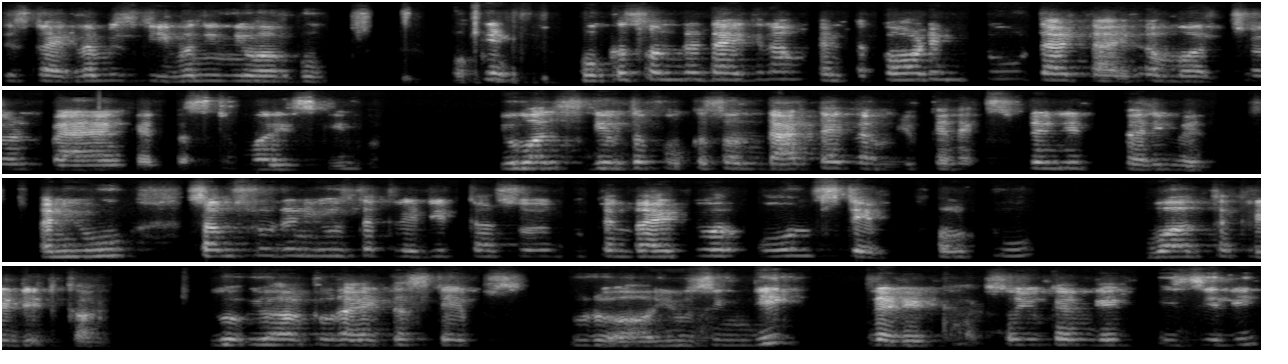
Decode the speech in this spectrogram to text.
This diagram is given in your book. Okay, focus on the diagram and according to that diagram, merchant, bank, and customer is given. You once give the focus on that diagram, you can explain it very well. And you, some student use the credit card, so you can write your own step how to work the credit card. You, you have to write the steps uh, using the credit card. So you can get easily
